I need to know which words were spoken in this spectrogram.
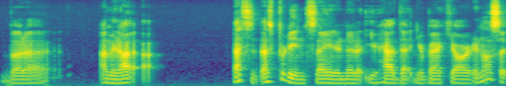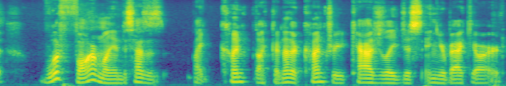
But uh, I mean, I, I that's that's pretty insane to know that you had that in your backyard, and also what farmland just has like con- like another country casually just in your backyard?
